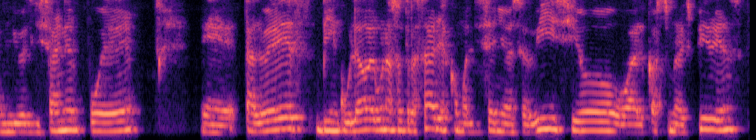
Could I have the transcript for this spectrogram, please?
Un UX designer puede eh, tal vez vinculado a algunas otras áreas como el diseño de servicio o al customer experience,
